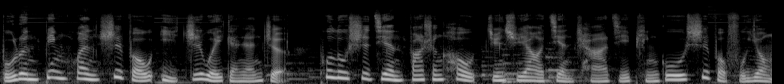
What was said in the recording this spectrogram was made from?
不论病患是否已知为感染者。暴露事件发生后，均需要检查及评估是否服用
